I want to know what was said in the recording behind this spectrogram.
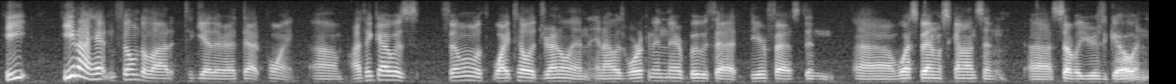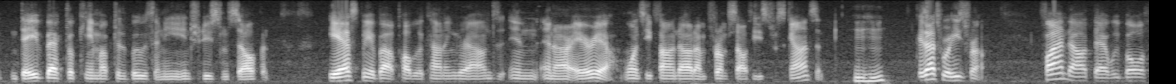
he he and I hadn't filmed a lot together at that point. Um, I think I was filming with Whitetail Adrenaline, and I was working in their booth at Deerfest in uh, West Bend, Wisconsin, uh, several years ago. And Dave Bechtel came up to the booth and he introduced himself and he asked me about public hunting grounds in in our area. Once he found out I'm from Southeast Wisconsin Mm-hmm. because that's where he's from. Find out that we both,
